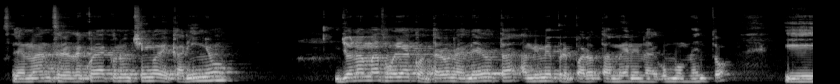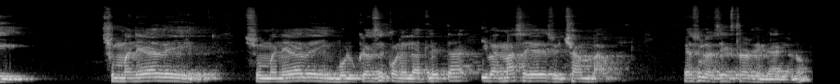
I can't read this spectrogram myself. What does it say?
se le, man, se le recuerda con un chingo de cariño yo nada más voy a contar una anécdota. A mí me preparó también en algún momento y su manera de, su manera de involucrarse con el atleta iba más allá de su chamba. Eso lo hacía extraordinario, ¿no?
